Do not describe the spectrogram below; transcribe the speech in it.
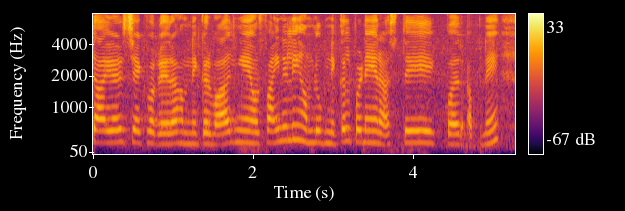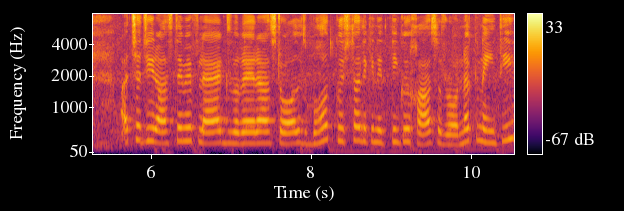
tyres check वगैरह हमने करवा लिए हैं और फाइनली हम लोग निकल पड़े हैं रास्ते पर अपने। अच्छा जी रास्ते में फ़्लैग्स वगैरह स्टॉल्स बहुत कुछ था लेकिन इतनी कोई ख़ास रौनक नहीं थी।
